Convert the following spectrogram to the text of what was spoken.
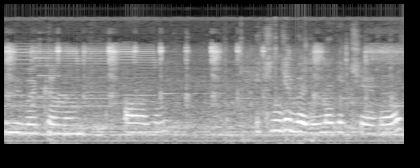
Hadi bakalım. Aldım. İkinci bölüme geçiyoruz.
